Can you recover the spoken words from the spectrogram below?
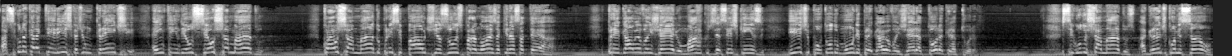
A segunda característica de um crente é entender o seu chamado. Qual é o chamado principal de Jesus para nós aqui nessa terra? Pregar o Evangelho, Marcos 16, 15. Ide por todo mundo e pregar o Evangelho a toda criatura. Segundo os chamados, a grande comissão,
